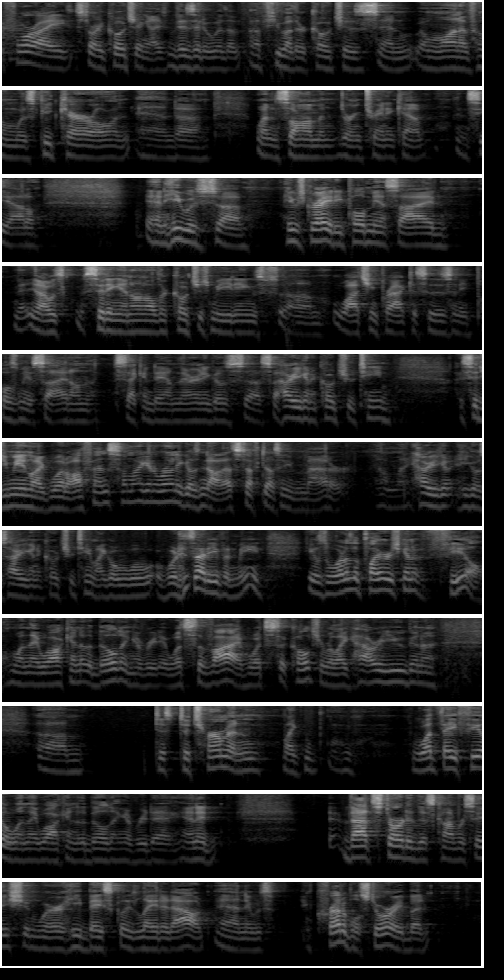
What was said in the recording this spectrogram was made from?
before I started coaching, I visited with a, a few other coaches, and one of whom was Pete Carroll, and, and uh, went and saw him in, during training camp in Seattle. And he was uh, he was great. He pulled me aside. You know, I was sitting in on all their coaches' meetings, um, watching practices, and he pulls me aside on the second day I'm there, and he goes, uh, "So how are you going to coach your team?" I said, "You mean like what offense am I going to run?" He goes, "No, that stuff doesn't even matter." I'm like, "How are you going to? He goes, "How are you going to coach your team?" I go, well, "What does that even mean?" He goes, "What are the players going to feel when they walk into the building every day? What's the vibe? What's the culture? We're like, how are you going to um, just determine like what they feel when they walk into the building every day?" And it that started this conversation where he basically laid it out, and it was incredible story, but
